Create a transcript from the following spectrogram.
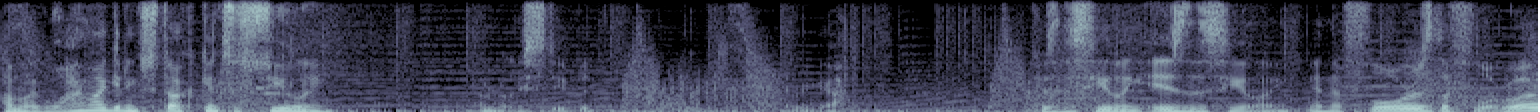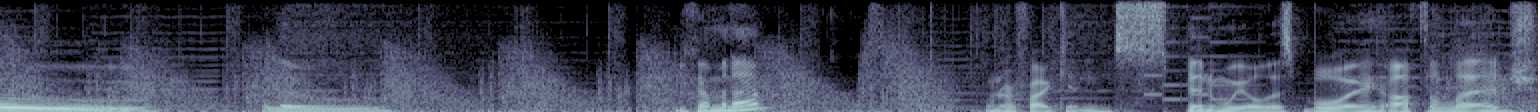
I'm like, why am I getting stuck against the ceiling? I'm really stupid. There we go. Because the ceiling is the ceiling, and the floor is the floor. Whoa! Hello. You coming up? Wonder if I can spin wheel this boy off the ledge.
